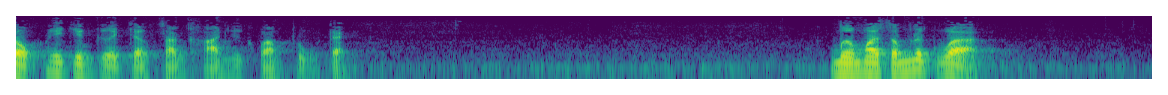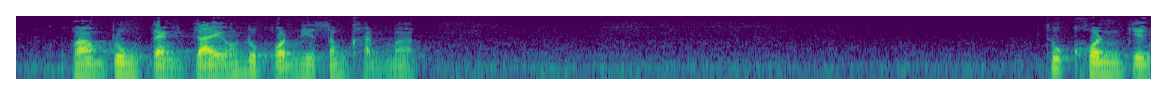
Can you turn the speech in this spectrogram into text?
ตกนี้จึงเกิดจากสังขารคือความปรุงแต่ง เมื่อมาสำนึกว่าความปรุงแต่งใจของทุกคนนี้สำคัญมาก ทุกคนจึง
